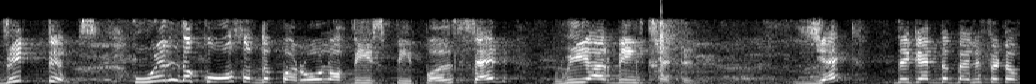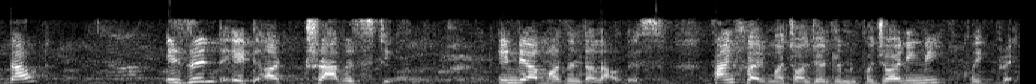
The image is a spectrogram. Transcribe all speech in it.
victims who in the course of the parole of these people said, we are being threatened. Yet they get the benefit of doubt. Isn't it a travesty? India mustn't allow this. Thanks very much all gentlemen for joining me. Quick break.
